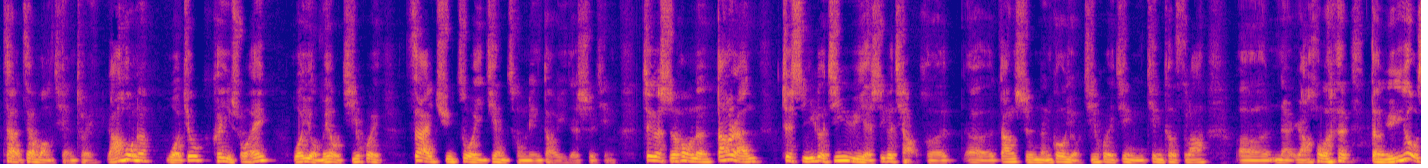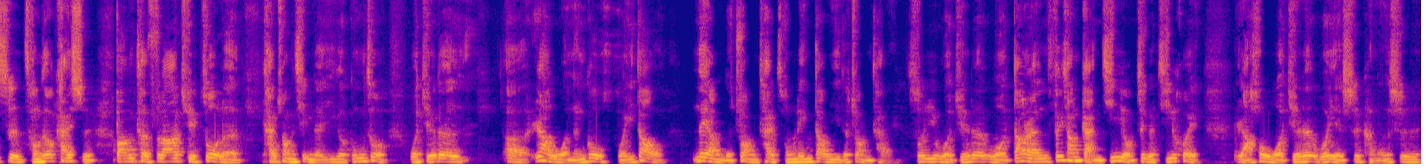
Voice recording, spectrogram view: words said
再再往前推。然后呢，我就可以说，哎，我有没有机会再去做一件从零到一的事情？这个时候呢，当然这是一个机遇，也是一个巧合。呃，当时能够有机会进进特斯拉，呃，那然后等于又是从头开始帮特斯拉去做了开创性的一个工作，我觉得。呃，让我能够回到那样的状态，从零到一的状态。所以我觉得，我当然非常感激有这个机会。然后我觉得我也是可能是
